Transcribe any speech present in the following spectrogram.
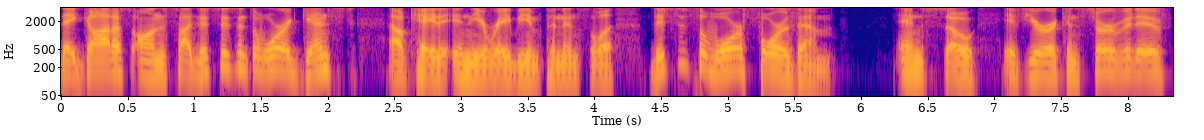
They got us on the side. This isn't the war against Al Qaeda in the Arabian Peninsula. This is the war for them. And so if you're a conservative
